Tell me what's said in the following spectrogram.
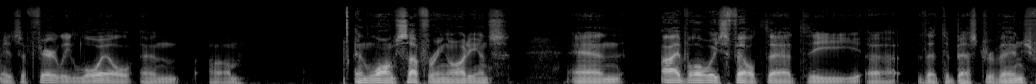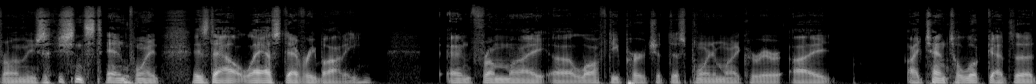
is a fairly loyal and um, and long suffering audience. And I've always felt that the uh, that the best revenge from a musician standpoint is to outlast everybody. And from my uh, lofty perch at this point in my career, I I tend to look at the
